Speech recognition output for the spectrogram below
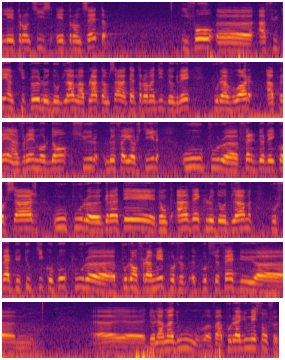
les 36 et 37, il faut euh, affûter un petit peu le dos de lame à plat comme ça à 90 degrés pour avoir après un vrai mordant sur le fire steel ou pour euh, faire de l'écorçage ou pour euh, gratter donc avec le dos de lame pour faire du tout petit copeau pour, pour pour, pour se faire du, de l'amadou, enfin pour allumer son feu.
